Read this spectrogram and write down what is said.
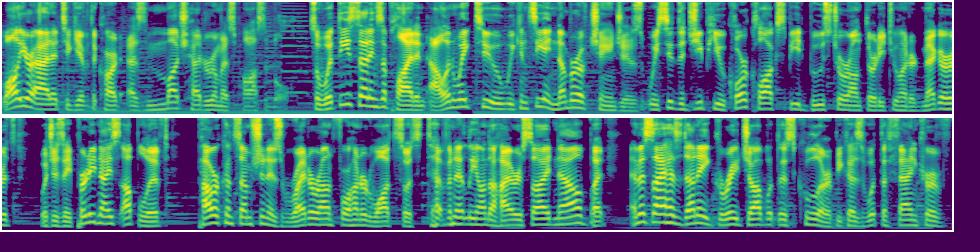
while you're at it to give the card as much headroom as possible. So with these settings applied in Alan Wake 2, we can see a number of changes. We see the GPU core clock speed boost to around 3200 MHz, which is a pretty nice uplift, Power consumption is right around 400 watts, so it's definitely on the higher side now, but MSI has done a great job with this cooler because with the fan curve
